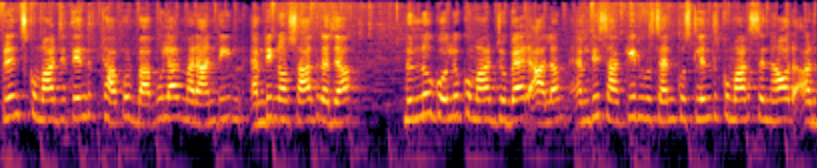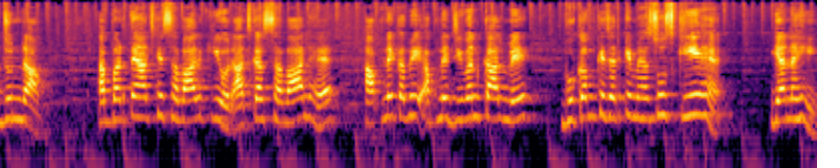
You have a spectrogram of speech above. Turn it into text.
प्रिंस कुमार जितेंद्र ठाकुर, बाबूलाल मरांडी, एमडी नौशाद रजा, नुन्नू गोलू कुमार, जुबैर आलम, एमडी साकिर हुसैन कुशलेंद्र कुमार सिन्हा और अर्जुन राम। अब बढ़ते हैं आज के सवाल की ओर। आज का सवाल है, आपने कभी अपने जीवन काल में भूकंप के झटके महसूस किए हैं या नहीं?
